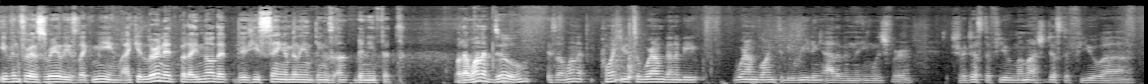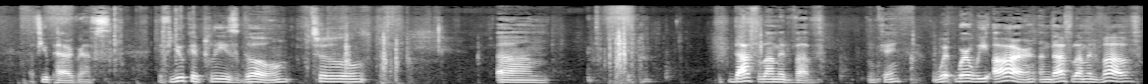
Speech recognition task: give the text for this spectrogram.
Even for Israelis like me, I could learn it, but I know that he's saying a million things beneath it. What I want to do is I want to point you to where I'm going to be, where I'm going to be reading out of in the English for for just a few, mamash, just a few, uh, a few paragraphs. If you could please go to um, Daf Lamed Vav, okay? Where, where we are on Daf Lamed Vav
